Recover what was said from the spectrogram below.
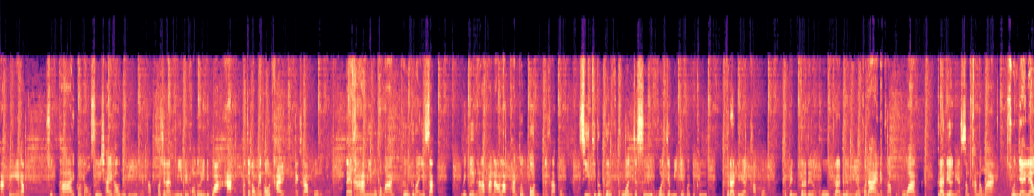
หักเป็นไงครับสุดท้ายก็ต้องซื้อใช้เขาอยู่ดีนะครับ เพราะฉะนั้นมีเป็นของตัวเองดีกว่าหักก็จะต้องไม่โทษใครนะครับผม แต่ถ้ามีงบประมาณเพิ่มขึ้นมาอีกสัก ไม่เกิน 5,000เอาหลักพันต้นๆนะครับผมสิ่งที่เพื่อนๆควรจะซื้อควรจะมีเก็บไว้ก็คือกระเดื่องครับผมจะเป็นกระเดื่องคู่กระเดื่องเดียวก็ได้นะครับผมเพราะว่ากระเดื่องเนี่ยสำคัญมากๆส่วนใหญ่แล้ว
